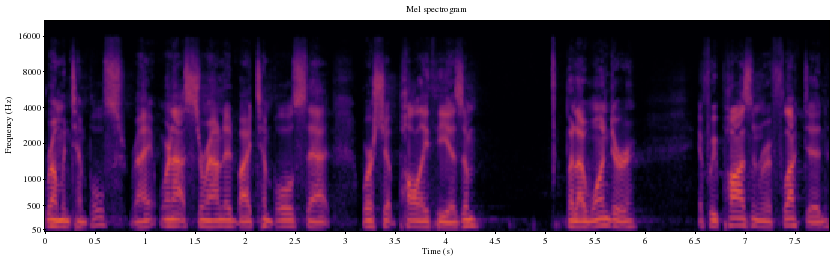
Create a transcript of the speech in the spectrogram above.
Roman temples, right? We're not surrounded by temples that worship polytheism. But I wonder if we pause and reflected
